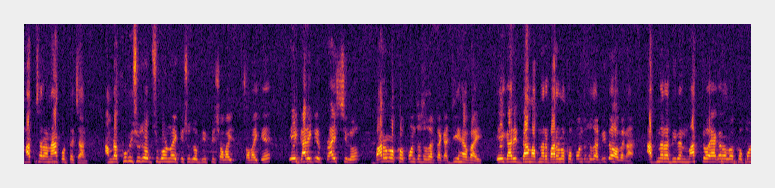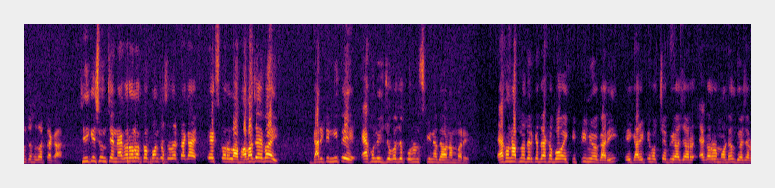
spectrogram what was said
হাতছাড়া না করতে চান, আমরা খুবই সুযোগ, সুবর্ণ একটি সুযোগ দিচ্ছি সবাই, সবাইকে। এই গাড়িটির প্রাইস ছিল বারো লক্ষ পঞ্চাশ হাজার টাকা। জি হ্যাঁ ভাই, এই গাড়ির দাম আপনার বারো লক্ষ পঞ্চাশ হাজার দিতে হবে না। আপনারা দিবেন মাত্র এগারো লক্ষ পঞ্চাশ হাজার টাকা। ঠিকই শুনছেন, এগারো লক্ষ পঞ্চাশ হাজার টাকায় এক্স করলা ভাবা যায় ভাই, গাড়িটি নিতে এখনই যোগাযোগ করুন স্ক্রিনে দেওয়া নাম্বারে। এখন আপনাদেরকে দেখাবো একটি প্রিমিয় গাড়ি। এই গাড়িটি হচ্ছে দুই হাজার মডেল দুই হাজার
